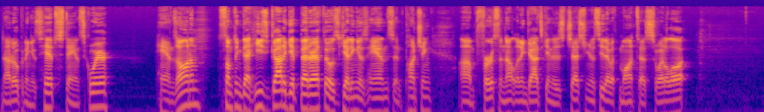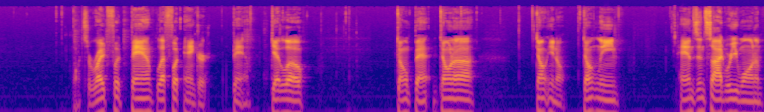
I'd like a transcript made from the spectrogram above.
Not opening his hips. Staying square. Hands on him. Something that he's got to get better at, though, is getting his hands and punching um, first and not letting guys get into his chest. You're going to see that with Montez Sweat a lot. Wants the right foot, bam. Left foot, anchor, bam. Get low. Don't bend. Don't uh don't, you know, don't lean. Hands inside where you want them.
